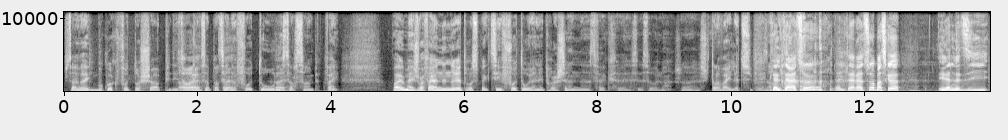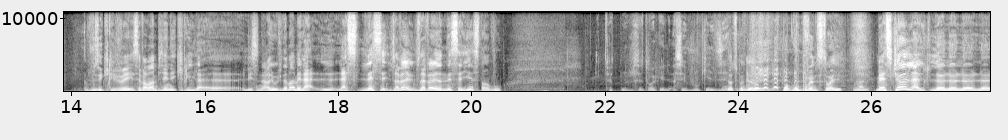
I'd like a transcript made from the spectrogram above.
je travaille avec beaucoup avec Photoshop et des Ah trucs ouais, comme ça à partir ouais. de photos, Ouais. mais ça ressemble. Enfin. Oui, mais je vais faire une, une rétrospective photo l'année prochaine. Ça fait que c'est- ça. Là. Je, je travaille là-dessus. La littérature, la littérature, parce que Hélène l'a dit, vous écrivez, c'est vraiment bien écrit, la- euh, les scénarios évidemment, mais la, la- l'essai- vous, avez, vous avez un essayiste en vous. C'est- toi qui C'est vous qui le dites. Donc, tu peux me- vous, vous pouvez me tutoyer. Ouais. Mais est-ce que la, le- le- le- le-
